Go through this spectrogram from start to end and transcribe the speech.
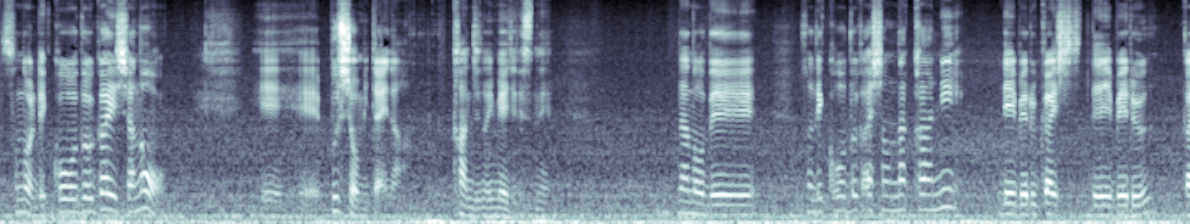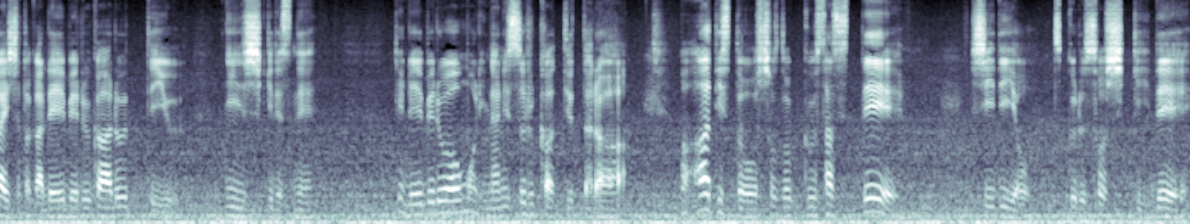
そのレコード会社の、えー、部署みたいな感じのイメージですね。なのでそのレコード会社の中にレーベル会社レーベル会社とかレーベルがあるっていう認識ですね。でレーベルは主に何するかって言ったら、まあ、アーティストを所属させて CD を作る組織で、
